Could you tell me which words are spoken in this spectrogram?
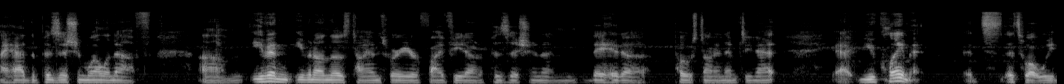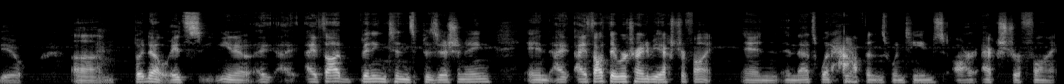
I had the position well enough. Um, even even on those times where you're five feet out of position and they hit a post on an empty net, yeah, you claim it. It's it's what we do. Um, but no, it's you know I, I, I thought Binnington's positioning, and I, I thought they were trying to be extra fine, and and that's what happens when teams are extra fine.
